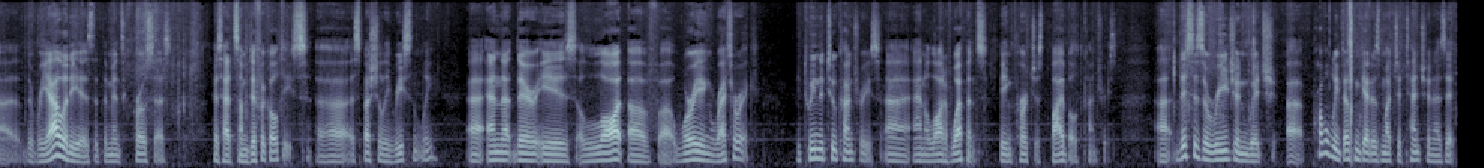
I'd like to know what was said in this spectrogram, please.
uh, the reality is that the Minsk process has had some difficulties, uh, especially recently, uh, and that there is a lot of uh, worrying rhetoric between the two countries uh, and a lot of weapons being purchased by both countries. this is a region which probably doesn't get as much attention as it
